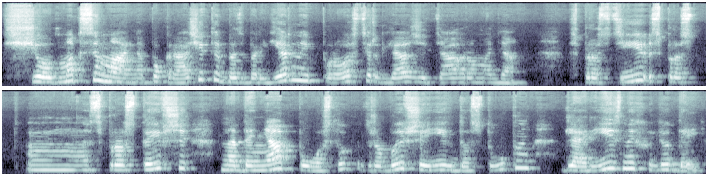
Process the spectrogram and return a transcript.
щоб максимально покращити безбар'єрний простір для життя громадян, спрості, спрос- м, спростивши надання послуг, зробивши їх доступним для різних людей.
